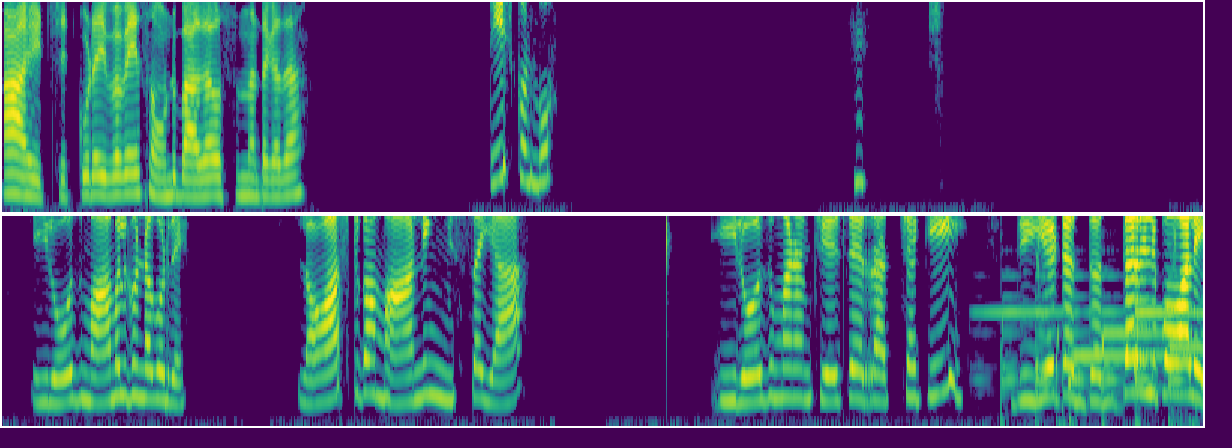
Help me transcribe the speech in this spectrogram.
ఆ హెడ్సెట్ కూడా ఇవ్వవే సౌండ్ బాగా వస్తుందంట కదా. పో హ్మ్. ఈరోజు మామూలుగా ఉండకూడదే లాస్ట్గా మార్నింగ్ మిస్ అయ్యా. ఈరోజు మనం చేసే రచ్చకి థియేటర్ దద్దరిల్లిపోవాలి.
